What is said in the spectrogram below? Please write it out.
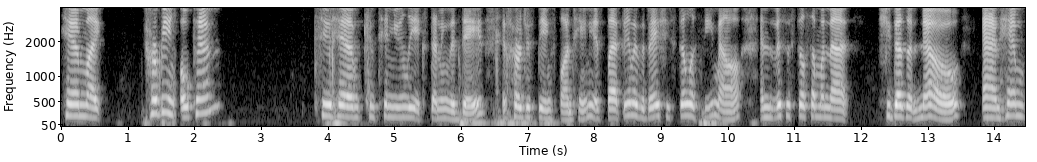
him like her being open to him continually extending the date is her just being spontaneous. But at the end of the day, she's still a female, and this is still someone that she doesn't know. And him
